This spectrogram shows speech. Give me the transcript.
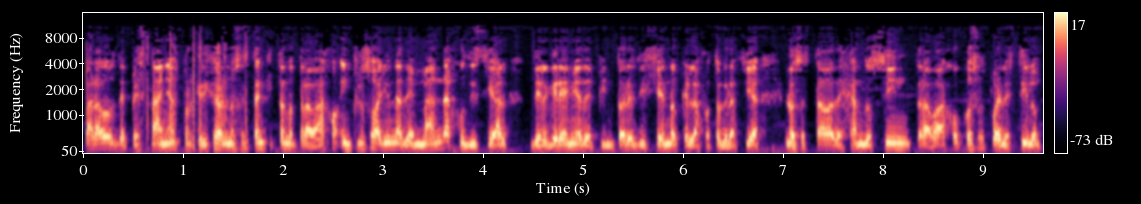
parados de pestañas porque dijeron nos están quitando trabajo. Incluso hay una demanda judicial del gremio de pintores diciendo que la fotografía los estaba dejando sin trabajo, cosas por el estilo.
